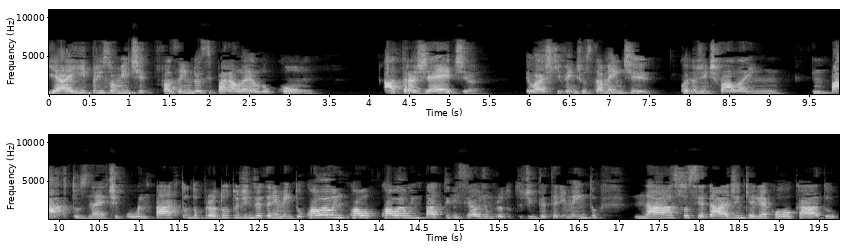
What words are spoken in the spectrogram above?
E aí, principalmente fazendo esse paralelo com a tragédia, eu acho que vem justamente quando a gente fala em impactos, né? Tipo, o impacto do produto de entretenimento. Qual é o, qual, qual é o impacto inicial de um produto de entretenimento na sociedade em que ele é colocado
